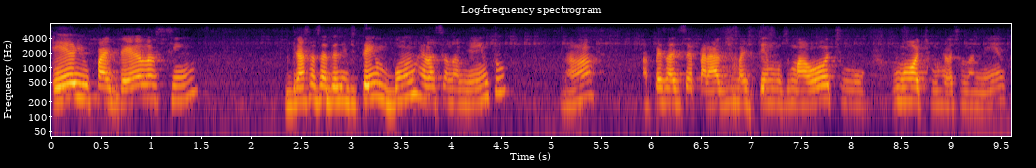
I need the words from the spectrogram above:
eu e o pai dela, assim, graças a Deus a gente tem um bom relacionamento, né? apesar de separados, mas temos uma ótimo, um ótimo relacionamento.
